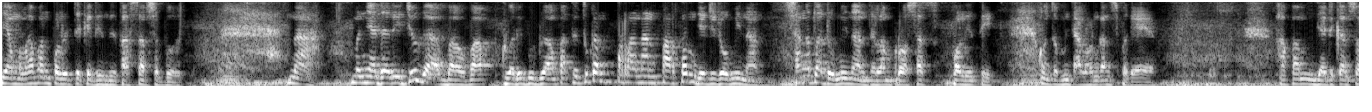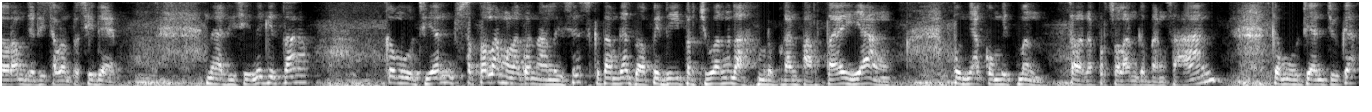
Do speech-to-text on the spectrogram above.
yang melawan politik identitas tersebut. Nah, menyadari juga bahwa 2024 itu kan peranan partai menjadi dominan, sangatlah dominan dalam proses politik untuk mencalonkan sebagai apa menjadikan seorang menjadi calon presiden. Nah, di sini kita kemudian setelah melakukan analisis kita melihat bahwa PDI Perjuangan lah merupakan partai yang punya komitmen terhadap persoalan kebangsaan, kemudian juga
